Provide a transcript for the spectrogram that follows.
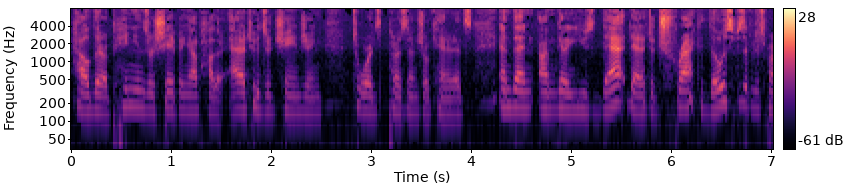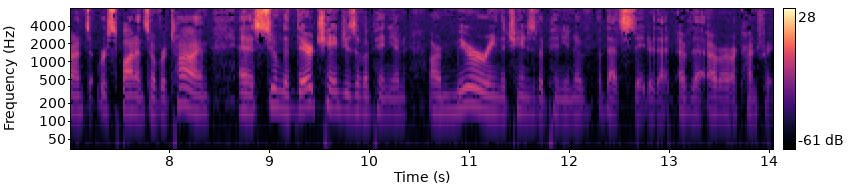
how their opinions are shaping up, how their attitudes are changing towards presidential candidates, and then I'm going to use that data to track those specific respondents, respondents over time and assume that their changes of opinion are mirroring the changes of opinion of, of that state or that of that of our country.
